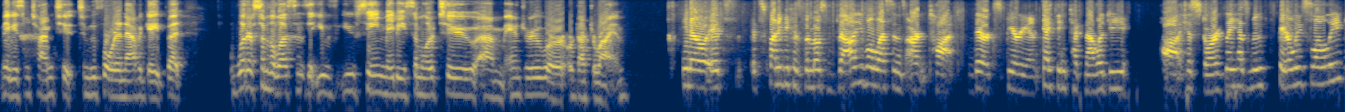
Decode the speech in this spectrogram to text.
maybe some time to, to move forward and navigate. But what are some of the lessons that you've you've seen maybe similar to um, Andrew or, or Dr. Ryan? You know, it's it's funny because the most valuable lessons aren't taught; they're experienced. I think technology uh, historically has moved fairly slowly,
